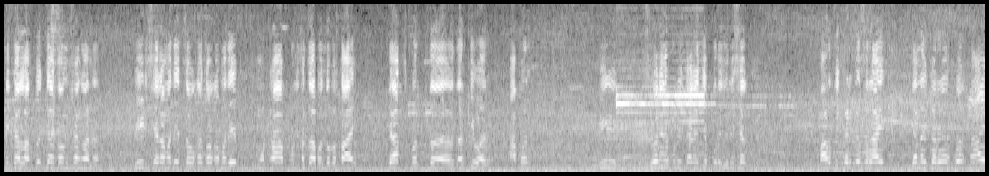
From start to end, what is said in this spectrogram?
निकाल लागतो त्याच अनुषंगानं. बीड शहरामध्ये चौका चौकामध्ये मोठा पोलिसांचा बंदोबस्त आहे. त्याच धर्तीवर आपण बीड शिवनगर पोलीस ठाण्याचे पोलीस निरीक्षक मारुती खेडकर सर आहेत. त्यांना विचारूया सर काय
